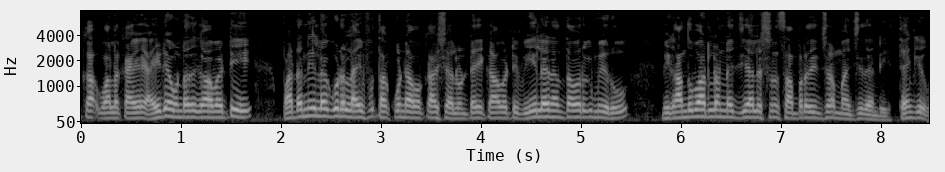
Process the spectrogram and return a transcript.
ఒక వాళ్ళకి ఐడియా ఉండదు కాబట్టి పడనీళ్ళకు కూడా లైఫ్ తక్కువ ఉండే అవకాశాలు ఉంటాయి కాబట్టి వీలైనంత వరకు మీరు మీకు అందుబాటులో ఉన్న జియాలిస్ట్ను సంప్రదించడం మంచిదండి. థ్యాంక్ యూ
